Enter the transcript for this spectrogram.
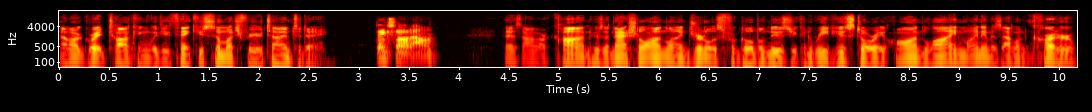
Amar, great talking with you. Thank you so much for your time today. Thanks a lot, Alan. As Amar Khan, who's a national online journalist for Global News. You can read his story online. My name is Alan Carter.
